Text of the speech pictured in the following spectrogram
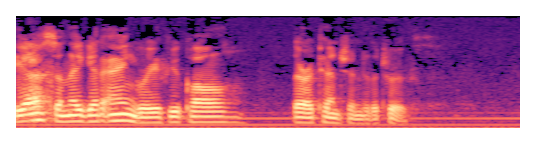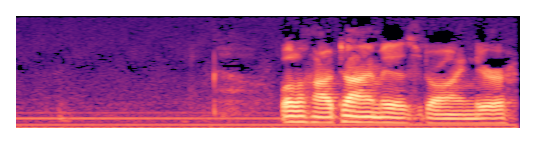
Yes, and they get angry if you call their attention to the truth. Well, our time is drawing near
